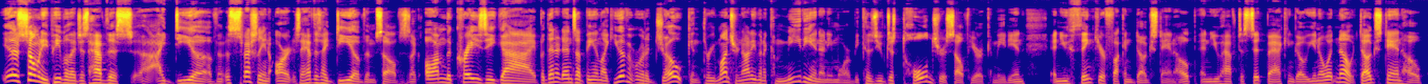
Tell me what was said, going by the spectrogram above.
yeah, there's so many people that just have this uh, idea of them, especially in art, is they have this idea of themselves. It's like, oh, I'm the crazy guy. But then it ends up being like, you haven't wrote a joke in three months. You're not even a comedian anymore because you've just told yourself you're a comedian and you think you're fucking Doug Stanhope. And you have to sit back and go, you know what? No, Doug Stanhope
